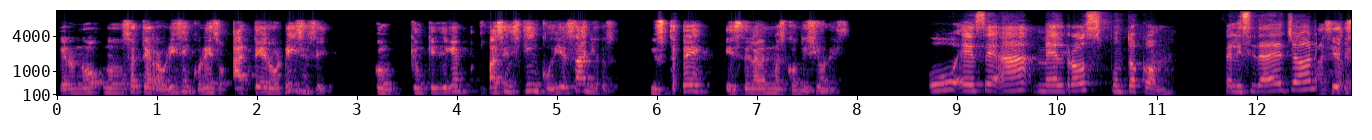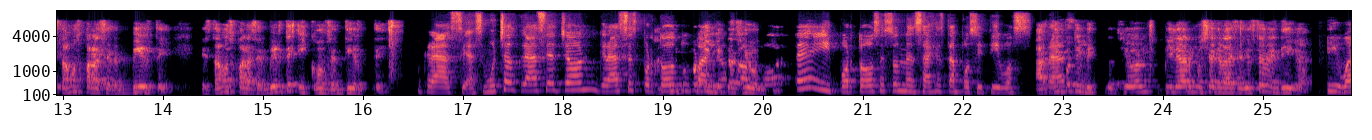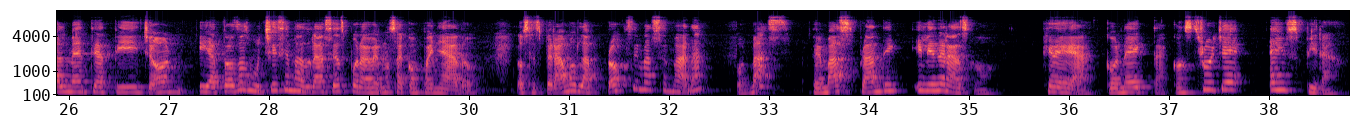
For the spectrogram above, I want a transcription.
Pero no, se aterroricen con eso. Aterrorícense con que lleguen, pasen 5 o 10 años y usted esté en las mismas condiciones. usamelros.com Felicidades, John. Así estamos para servirte, estamos para servirte y consentirte. Gracias, muchas gracias, John. Gracias por todo tu valioso aporte y por todos esos mensajes tan positivos. A ti por tu invitación, Pilar, muchas gracias. Dios te bendiga. Igualmente a ti, John, y a todos muchísimas gracias por habernos acompañado. Los esperamos la próxima semana con más de más branding y liderazgo. Crea, conecta, construye e inspira.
